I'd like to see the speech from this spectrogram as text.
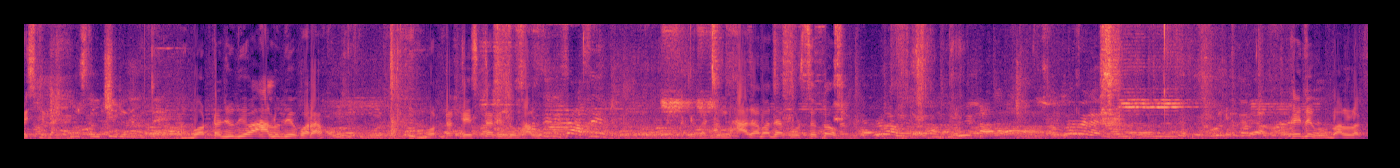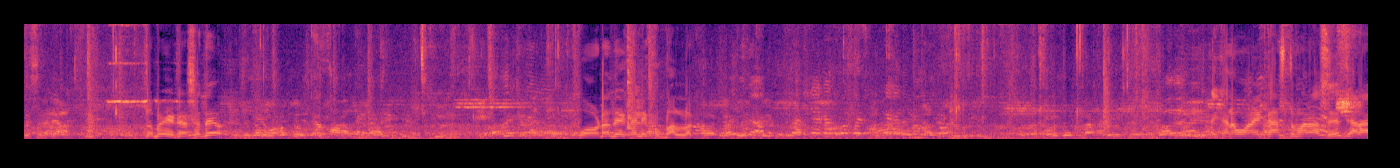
বিসমিল্লাহ। বটটা যদিও আলু দিয়ে করা বটটার টেস্টটা কিন্তু ভালো। একদম ভাজা ভাজা করছে তো। খেতে খুব ভালো লাগতেছে। তবে এটার সাথে পরোটা দিয়ে খেলে খুব ভালো লাগতো এখানে অনেক কাস্টমার আছে যারা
